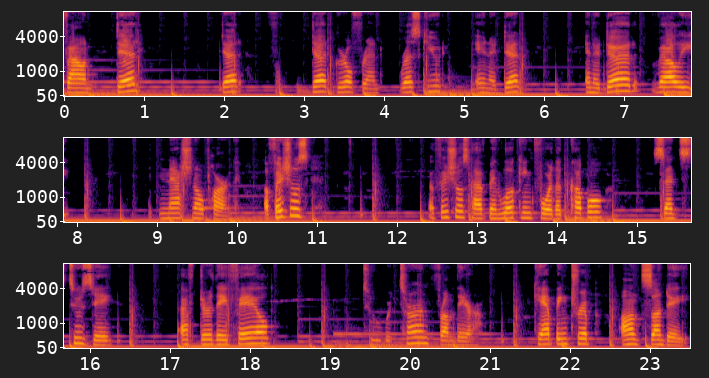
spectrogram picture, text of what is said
found dead dead dead girlfriend rescued in a dead in a dead valley national park. Officials officials have been looking for the couple since Tuesday after they failed to return from their camping trip on Sunday,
